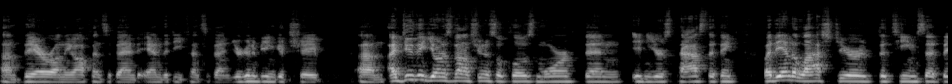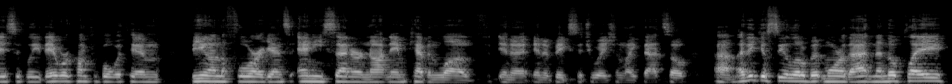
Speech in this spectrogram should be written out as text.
um, there on the offensive end and the defensive end, you're going to be in good shape. Um, I do think Jonas Valanciunas will close more than in years past. I think by the end of last year, the team said basically they were comfortable with him being on the floor against any center not named Kevin Love in a in a big situation like that. So um, I think you'll see a little bit more of that, and then they'll play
